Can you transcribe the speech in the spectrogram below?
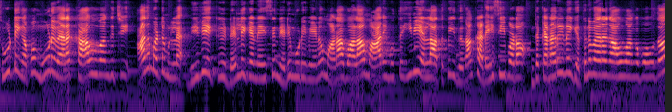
ஷூட்டிங் அப்போ மூணு வேற காவு வாங்குச்சு. அது மட்டும் இல்ல விவேக் டெல்லி கணேஷ் நெடுமுடி வேணும் மணாபாலா மாரிமுத்து இவி எல்லாத்துக்கும் இதுதான் கடைசி படம். இந்த கிணறு இன்னும் எத்தனை வேற காவு வாங்க போகுதோ?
